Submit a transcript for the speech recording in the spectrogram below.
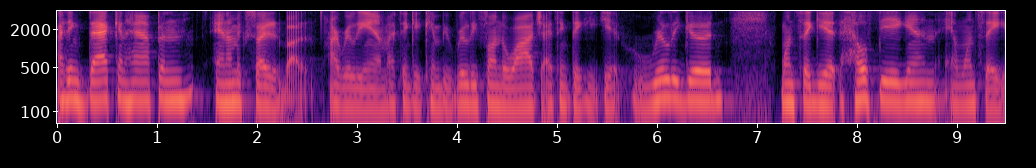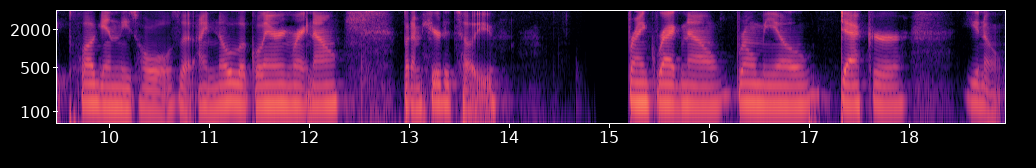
I think that can happen, and I'm excited about it. I really am. I think it can be really fun to watch. I think they could get really good once they get healthy again and once they plug in these holes that I know look glaring right now, but I'm here to tell you Frank Ragnow, Romeo, Decker, you know,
